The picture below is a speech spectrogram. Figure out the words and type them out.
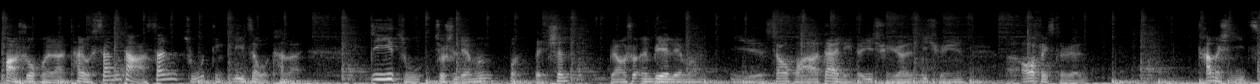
话说回来，它有三大三足鼎立，在我看来。第一足就是联盟本本身，比方说 NBA 联盟以肖华带领的一群人，一群呃 Office 的人，他们是一级。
